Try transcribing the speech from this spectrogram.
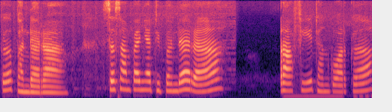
ke bandara. Sesampainya di bandara Raffi dan keluarga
